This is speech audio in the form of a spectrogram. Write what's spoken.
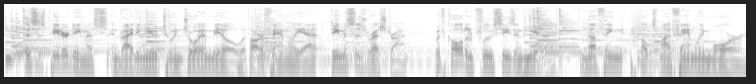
This is Peter Demos inviting you to enjoy a meal with our family at Demos's Restaurant. With cold and flu season here, nothing helps my family more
